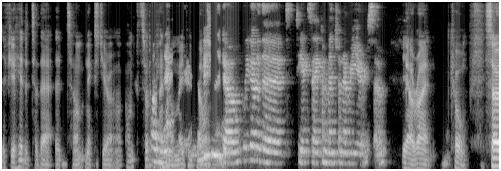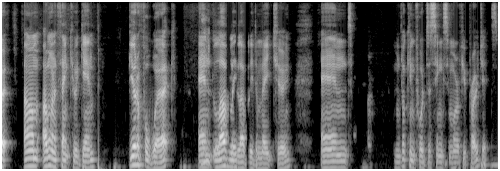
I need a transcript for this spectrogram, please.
If you're headed to that at um, next year, I'm sort of Oh, planning on maybe We going. usually go. We go to the TXA convention every year. So Yeah, right. Cool. So um, I want to thank you again. Beautiful work and lovely, lovely to meet you. And I'm looking forward to seeing some more of your projects.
